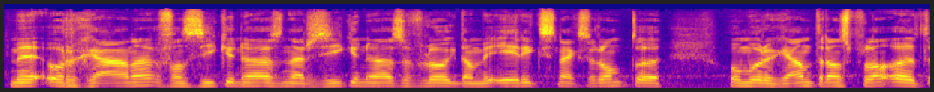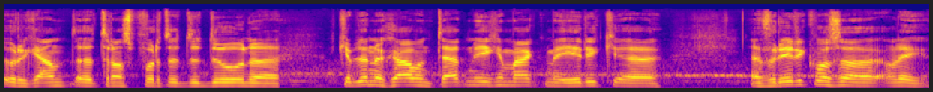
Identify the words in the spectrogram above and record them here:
met organen van ziekenhuizen naar ziekenhuizen. Vloog ik dan met Erik s'nachts rond uh, om orgaantransporten te doen. Uh, ik heb daar een gouden tijd meegemaakt met Erik. En voor Erik was dat allee,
